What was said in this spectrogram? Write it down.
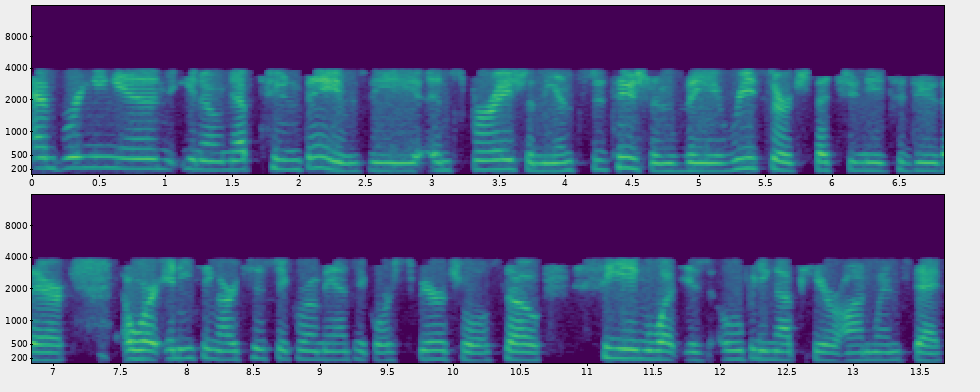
and bringing in, you know, Neptune themes, the inspiration, the institutions, the research that you need to do there, or anything artistic, romantic, or spiritual. So seeing what is opening up here on Wednesday.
